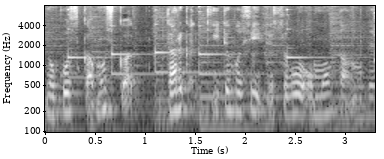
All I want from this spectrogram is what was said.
残すかもしくは誰かに聞いてほしいってすごい思ったので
